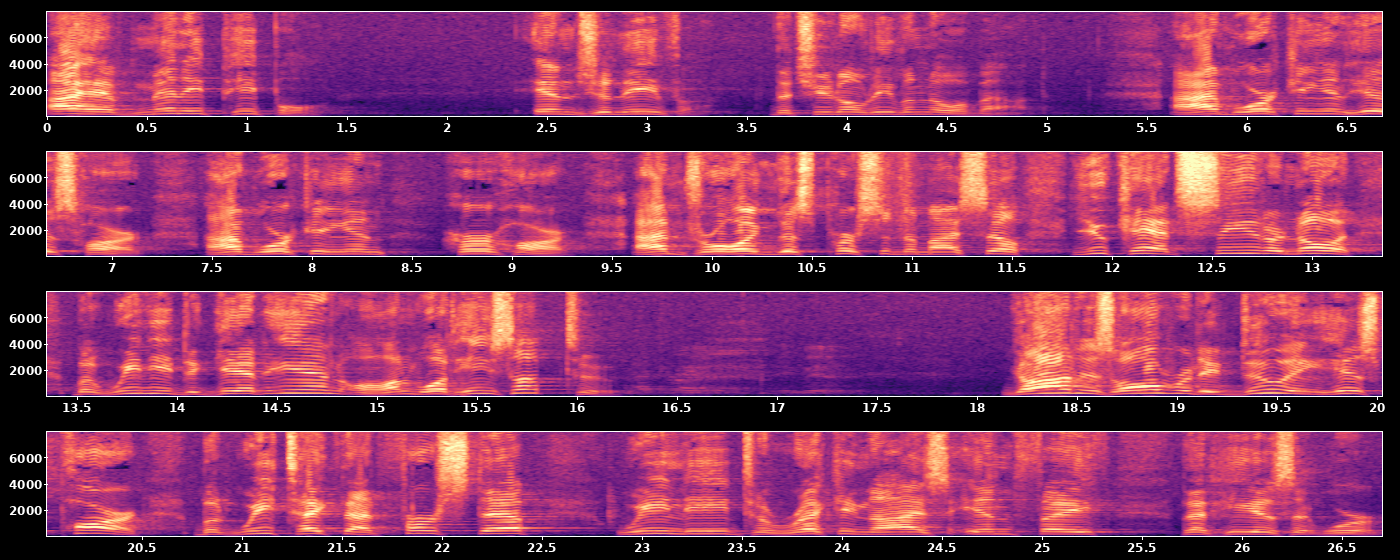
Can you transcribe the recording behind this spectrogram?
I have many people in Geneva that you don't even know about. I'm working in his heart. I'm working in her heart. I'm drawing this person to myself. You can't see it or know it, but we need to get in on what he's up to. God is already doing his part, but we take that first step. We need to recognize in faith that he is at work.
